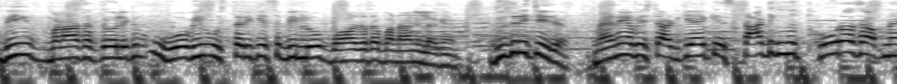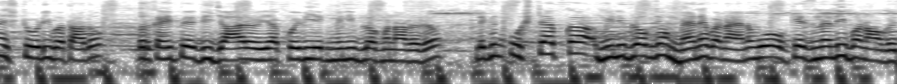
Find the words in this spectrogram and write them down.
भी बना सकते हो, लेकिन वो भी उस तरीके से भी लोग बहुत ज़्यादा बनाने लगे हैं। दूसरी चीज़ है, मैंने अभी स्टार्ट किया है कि स्टार्टिंग में थोड़ा सा अपना स्टोरी बता दो। और कहीं पर भी जा रहे हो या कोई भी एक मिनी ब्लॉग बना रहे हो लेकिन उस टाइप का मिनी ब्लॉग जो मैंने बनाया ना, वो ओकेजनली बनाओगे।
